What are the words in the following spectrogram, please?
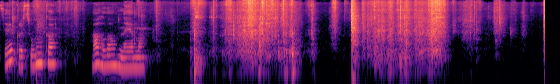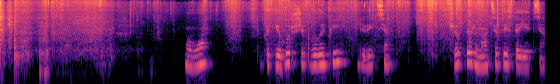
Це красунька аглаунема. Ого, тут такий горщик великий, дивіться. 14 здається,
